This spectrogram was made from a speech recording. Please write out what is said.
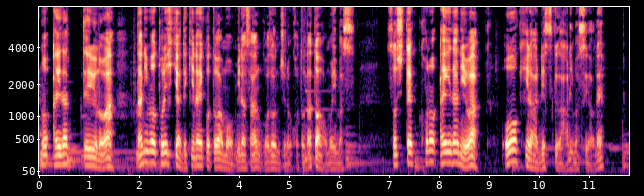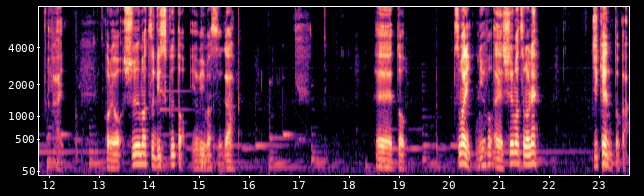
の間っていうのは何も取引ができないことはもう皆さんご存知のことだとは思います。そしてこの間には大きなリスクがありますよね。はい。これを週末リスクと呼びますが、えっ、と、つまり日本、えー週末のね、事件とか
